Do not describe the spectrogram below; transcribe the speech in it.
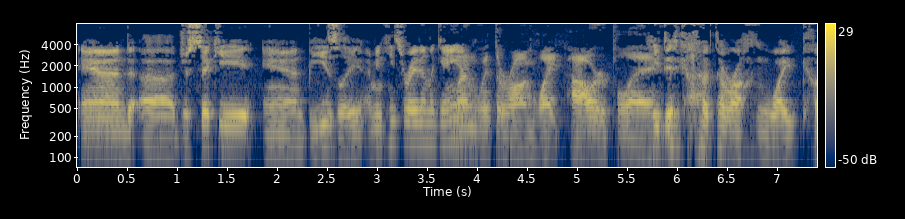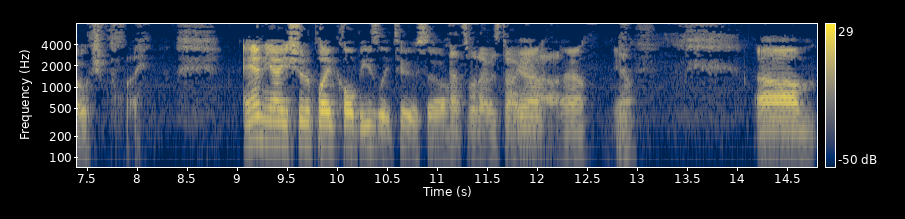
and uh, Jasicki and Beasley, I mean, he's right in the game. Went with the wrong white power play. He did go with the wrong white coach play, and yeah, he should have played Cole Beasley too. So That's what I was talking yeah, about. yeah, yeah. Um,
